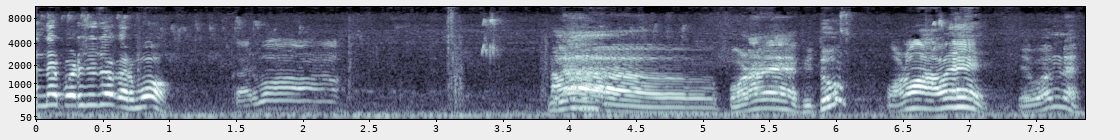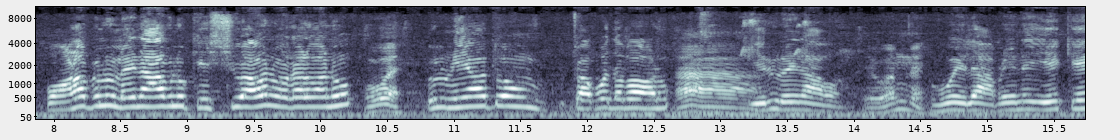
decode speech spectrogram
અંદર પડશે જો ઘરમો. ઘરમો. પોણા પોણાને કીધું પોણો આવે. એવું એમ ને? પોણો પેલું લઈને આવે પેલું કેશ્યુ આવે ને વગાડવાનું. હોય પેલું નહીં આવતું આમ ચોપો દબાવવાનું. એરું લઈને આવો. એવું એમ ને? હોય એટલે આપણે એને એ કે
